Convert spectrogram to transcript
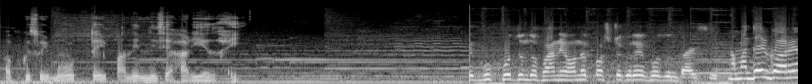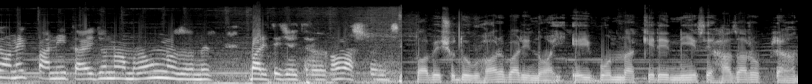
সবকিছুই মুহূর্তেই পানির নিচে হারিয়ে যায়। বুক পর্যন্ত পানি অনেক কষ্ট করে পর্যন্ত আইছে। আমাদের ঘরে অনেক পানি তাই জন্য আমরা অন্যজনের বাড়িতে যাইতে হবে আশ্রয় তবে শুধু ঘর বাড়ি নয় এই বন্যা কেড়ে নিয়েছে হাজারো প্রাণ।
